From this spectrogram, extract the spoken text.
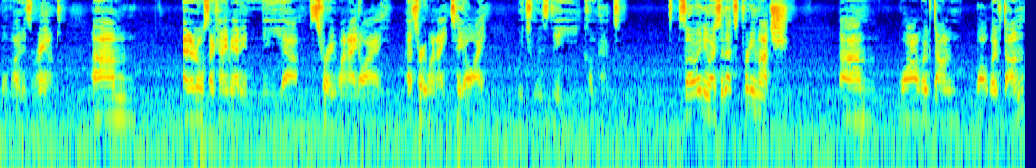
more motors around. Um, and it also came out in the um, 318i, uh, 318 Ti, which was the compact. So anyway, so that's pretty much um, why we've done what we've done.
